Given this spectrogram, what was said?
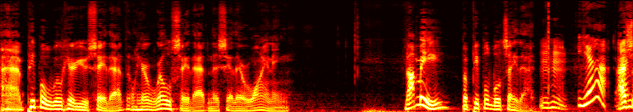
Uh, people will hear you say that. They'll hear Will say that, and they say they're whining. Not me, but people will say that. Yeah, As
